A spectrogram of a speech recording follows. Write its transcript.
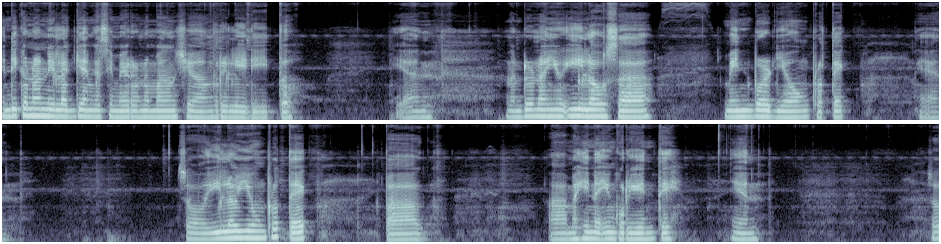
hindi ko na nilagyan kasi meron naman siyang relay dito. Yan. Nandun na yung ilaw sa mainboard yung protect. Yan. So, ilaw yung protect pag ah, mahina yung kuryente. Yan. So,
